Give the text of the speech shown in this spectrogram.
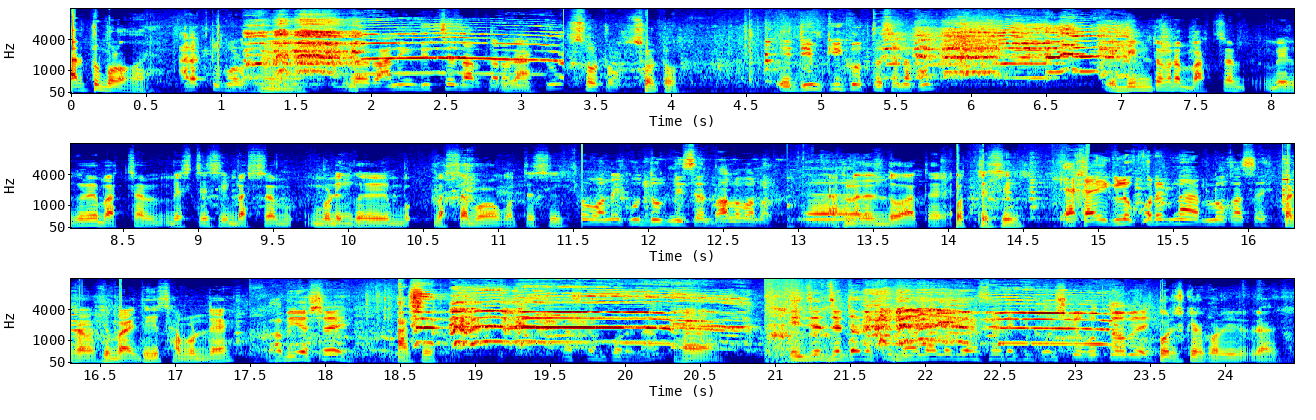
আর একটু বড় হয়। আর একটু বড় হবে রানিং দিচ্ছে যার কারণে একটু ছোট। ছোট। এই ডিম কি করতেছেন এখন? এই ডিম তো আমরা বাচ্চা বের করে বাচ্চা বেচতেছি বাচ্চা বোর্ডিং করে বাচ্চা বড় করতেছি। অনেক উদ্যোগ নিছেন ভালো ভালো। আপনাদের দোয়াতে করতেছি। একা এগুলো করেন না আর লোক আছে? পাশাপাশি বাড়ি থেকে সাপোর্ট দেয়। ভাবি আসে? আসে। কাজ কাম করে না? হ্যাঁ। এই যে যেটা একটু ময়লা লেগে আছে এটা কি পরিষ্কার করতে হবে? পরিষ্কার করে রাখি।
